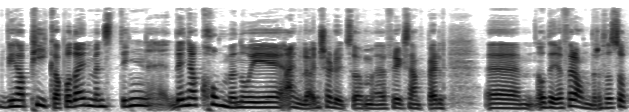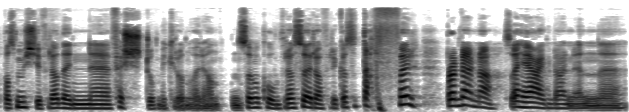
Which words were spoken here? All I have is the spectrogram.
vi har pika på den, mens den, den, har kommet nå i England, ser det ut som, f.eks. Eh, og den har forandra seg såpass mye fra den eh, første omikron-varianten som kom fra Sør-Afrika. Så derfor, blant annet, så har England en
